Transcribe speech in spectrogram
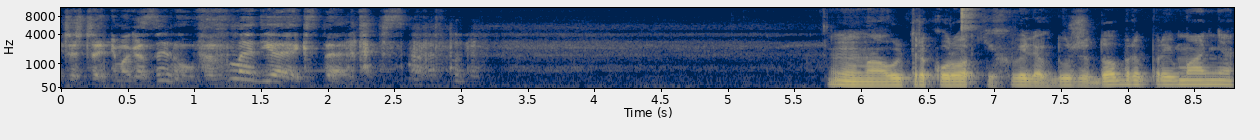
Nieczyszczenie magazynów w Media Expert. На ультракоротких хвилях дуже добре приймання.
